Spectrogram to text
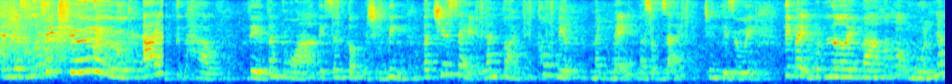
And Ms. Lurik Shuk, I tự hào về văn hóa, về dân tộc của chính mình và chia sẻ, lan tỏa những thông điệp mạnh mẽ và rộng rãi trên thế giới. Vì vậy, một lời mà Hoa hậu muốn nhắc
